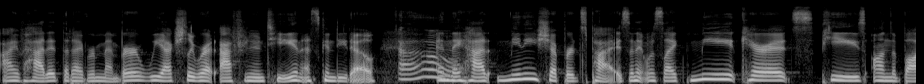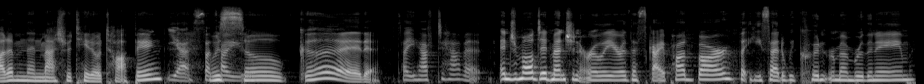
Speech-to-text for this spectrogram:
I've had it that I remember, we actually were at afternoon tea in Escondido. Oh. And they oh. had mini shepherd's pies. And it was like meat, carrots, peas on the bottom, and then mashed potato topping. Yes, it was how you- so good. How you have to have it. And Jamal did mention earlier the Skypod bar that he said we couldn't remember the name.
